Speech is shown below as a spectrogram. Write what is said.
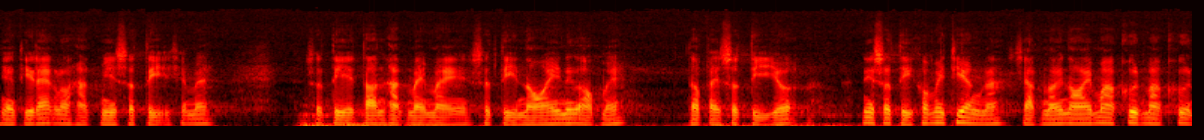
อย่างทีแรกเราหัดมีสติใช่ไหมสติตอนหัดใหม่ ๆ สติน้อยนึกออกไหมต่อไปสติเยอะ นี่สติก็ไม่เที่ยงนะ จากน้อยๆ มากขึ้นมากขึ้น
